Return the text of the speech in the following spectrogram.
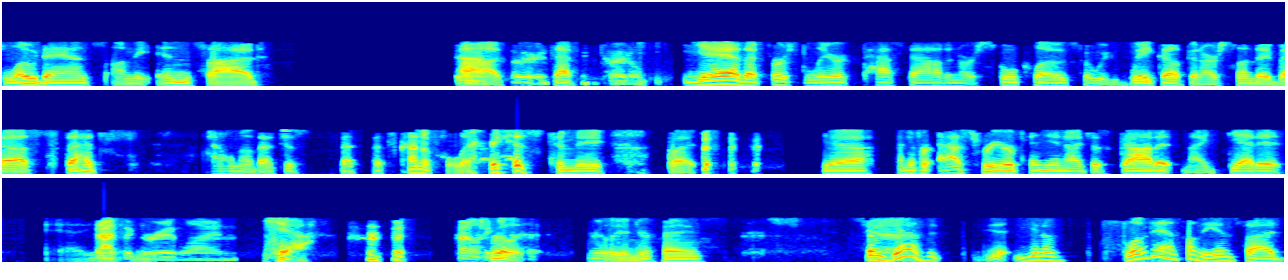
slow dance on the inside. Yeah, uh, that title. Yeah, that first lyric passed out in our school clothes, so we'd wake up in our Sunday best. That's I don't know. That just that that's kind of hilarious to me, but yeah, I never asked for your opinion. I just got it and I get it. That's a great line. Yeah, I like really, that. really in your face. So yeah, yeah you know, slow dance on the inside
